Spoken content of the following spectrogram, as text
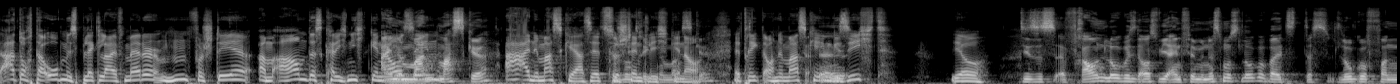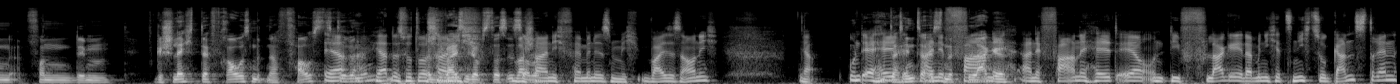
ah, doch, da oben ist Black Lives Matter. Mhm, verstehe. Am Arm, das kann ich nicht genau eine sehen. Eine Maske. Ah, eine Maske, ja, selbstverständlich, genau. Er trägt auch eine Maske äh, im Gesicht. Jo. Dieses äh, Frauenlogo sieht aus wie ein Feminismus-Logo, weil das Logo von, von dem Geschlecht der Frau ist mit einer Faust ja, drinnen. Ja, das wird wahrscheinlich. Also ich weiß nicht, ob es das ist. Wahrscheinlich Feminism, ich weiß es auch nicht. Ja. Und er hält und eine, eine Fahne. Flagge. Eine Fahne hält er und die Flagge, da bin ich jetzt nicht so ganz drin.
